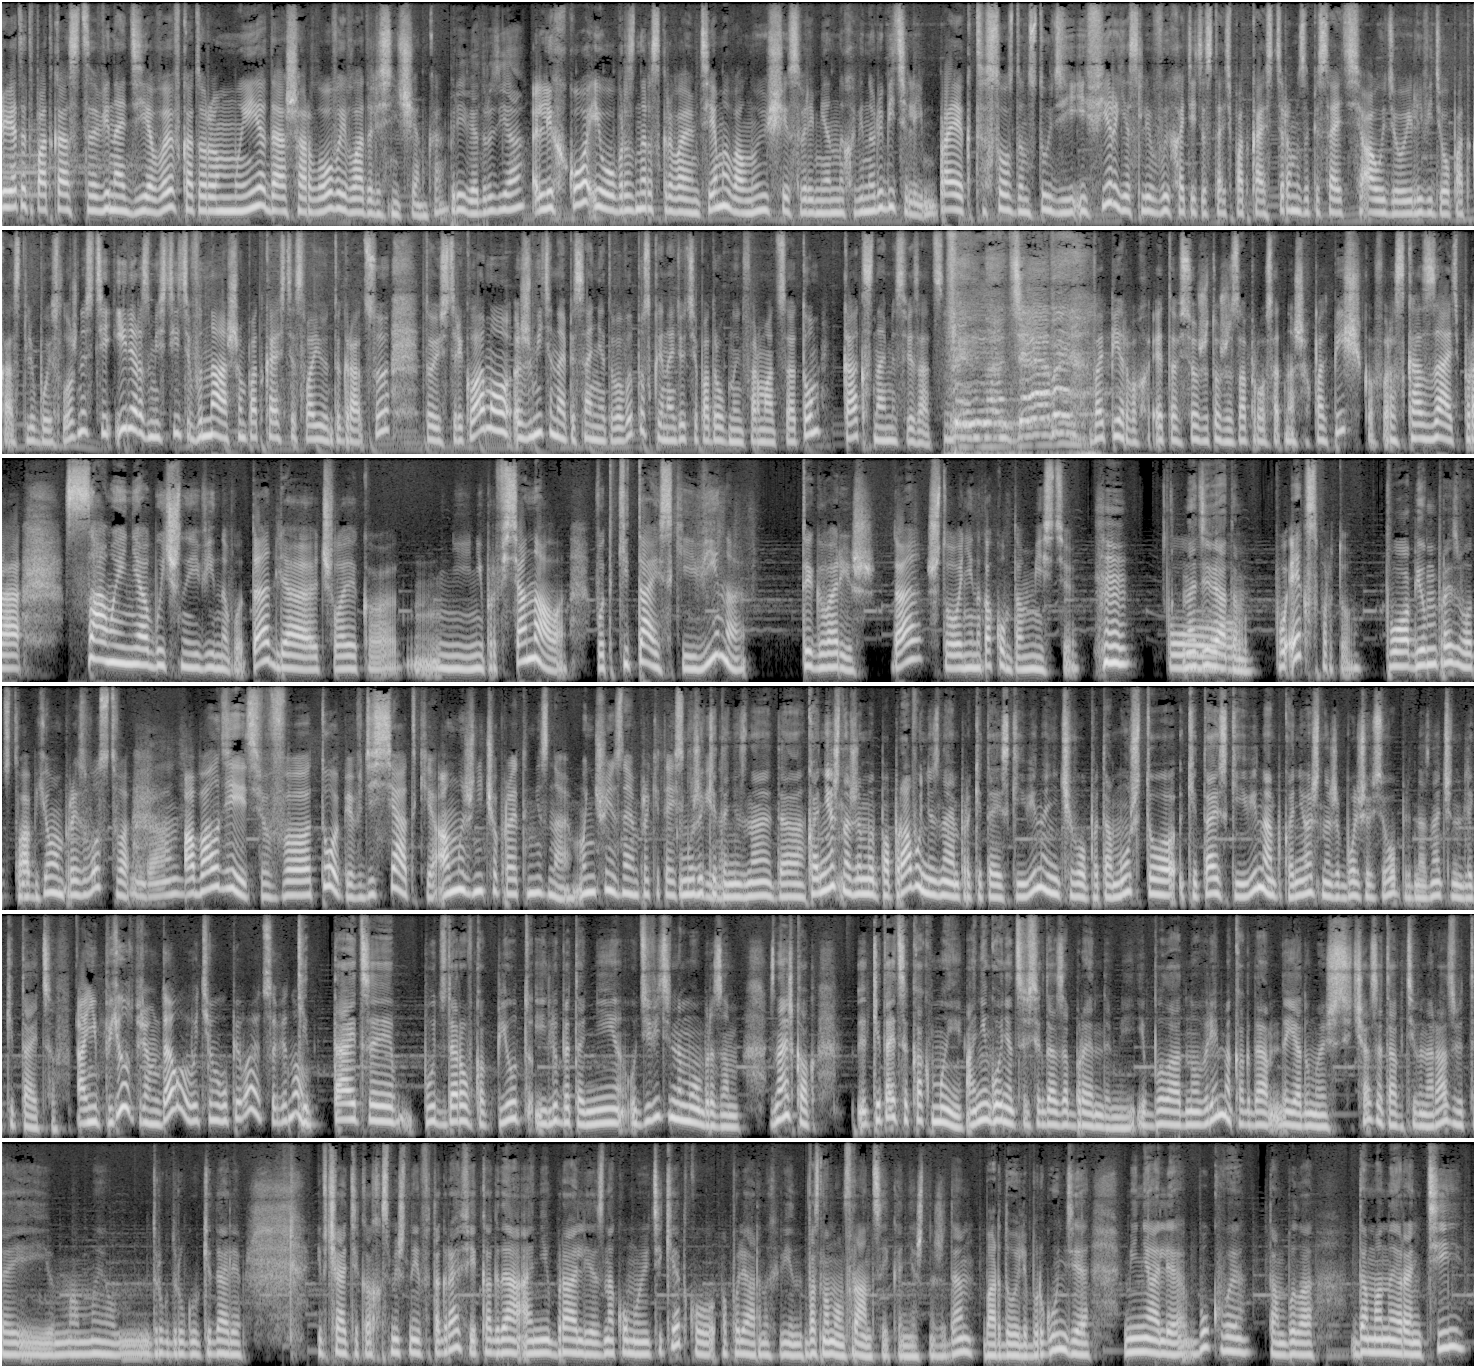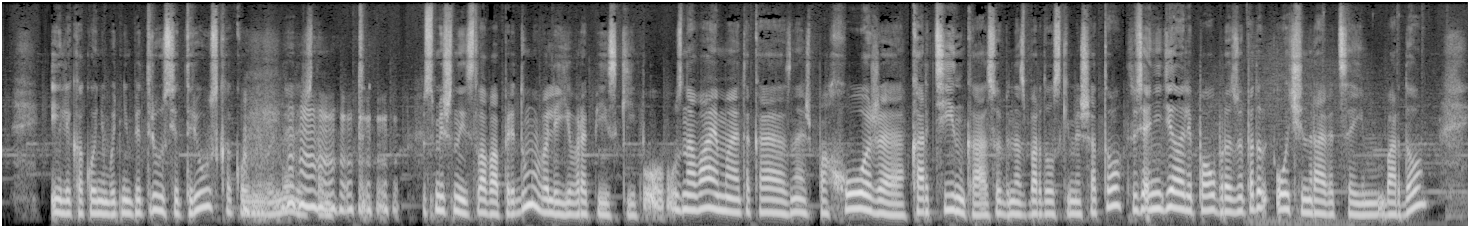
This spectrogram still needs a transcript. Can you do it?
Привет, это подкаст «Винодевы», в котором мы, Даша Орлова и Влада Лесниченко. Привет, друзья. Легко и образно раскрываем темы, волнующие современных винолюбителей. Проект создан студией «Эфир». Если вы хотите стать подкастером, записать аудио или видеоподкаст любой сложности или разместить в нашем подкасте свою интеграцию, то есть рекламу, жмите на описание этого выпуска и найдете подробную информацию о том, как с нами связаться. Винодевы. Во-первых, это все же тоже запрос от наших подписчиков. Рассказать про самые необычные вина вот, да, для человека не, не профессионала. Вот китайские вина, ты говоришь, да, что они на каком там месте? Хм, по, на девятом. По экспорту? По объему производства. По объемам производства? Да. Обалдеть, в топе, в десятке. А мы же ничего про это не знаем. Мы ничего не знаем про китайские Мужики-то вина. не знают, да. Конечно же, мы по праву не знаем про китайские вина ничего, потому что китайские вина, конечно же, больше всего предназначены для китайцев. Они пьют прям, да, этим упиваются вином? Китайцы, будь здоров, как пьют, и любят они удивительным образом. Знаешь как, китайцы, как мы, они гонятся всегда за брендами. И было одно время, когда, да, я думаю, сейчас это активно развито, и мы, друг другу кидали и в чатиках смешные фотографии, когда они брали знакомую этикетку популярных вин, в основном Франции, конечно же, да, Бордо или Бургундия, меняли буквы, там было Дамане Ранти, или какой-нибудь не Петрюс, и Трюс какой-нибудь, да, или там смешные слова придумывали европейские. Узнаваемая такая, знаешь, похожая картинка, особенно с бордовскими шато. То есть они делали по образу и подобию. Очень нравится им Бордо.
